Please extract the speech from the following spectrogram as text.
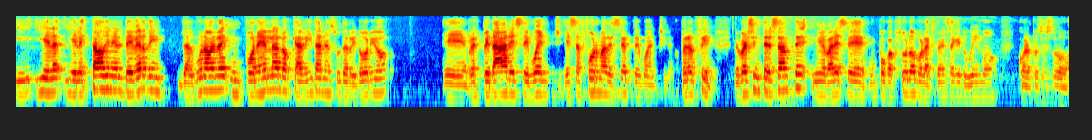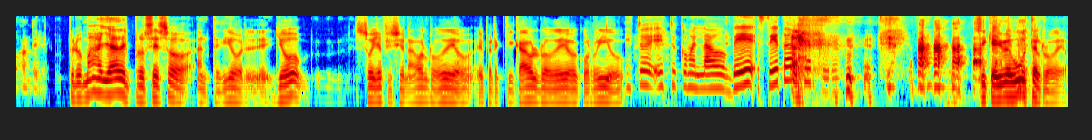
y, el, Estado tiene el deber de, de alguna manera, imponerle a los que habitan en su territorio eh, respetar ese buen, esa forma de ser de buen chileno. Pero en fin, me parece interesante y me parece un poco absurdo por la experiencia que tuvimos con el proceso anterior. Pero más allá del proceso anterior, eh, yo soy aficionado al rodeo, he practicado el rodeo, he corrido. Esto, esto es como el lado B, Z de Arturo. sí que a mí me gusta el rodeo.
